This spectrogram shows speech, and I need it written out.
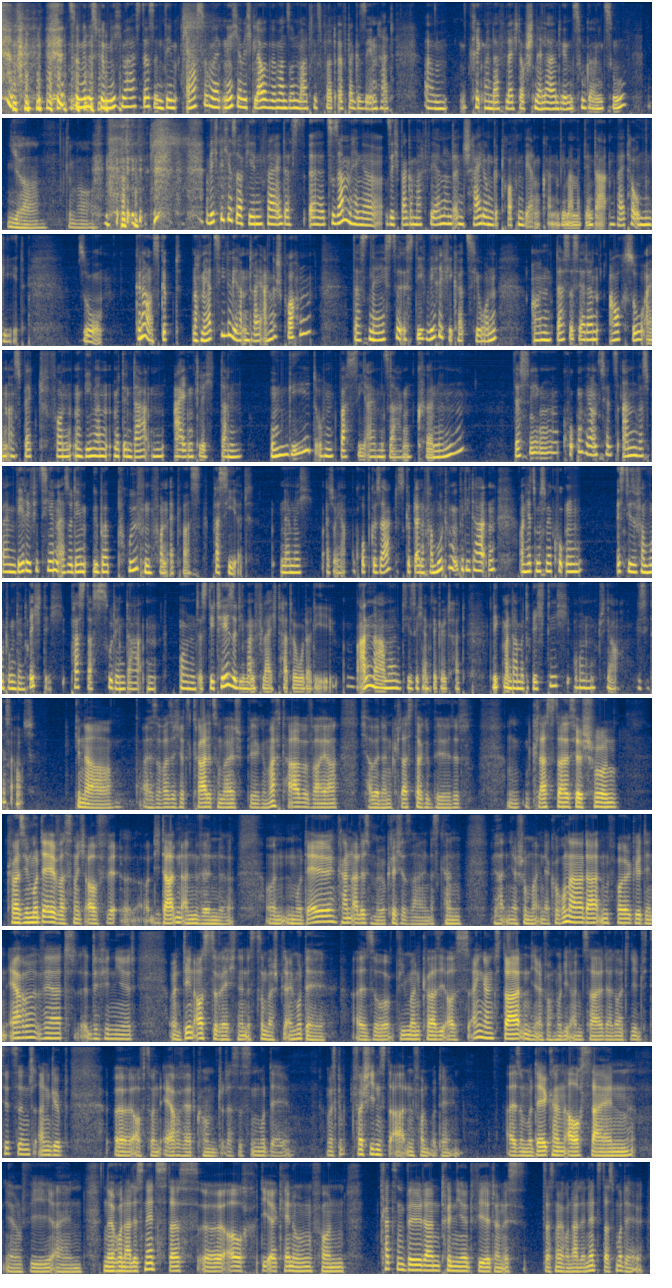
Zumindest für mich war es das in dem ersten Moment nicht, aber ich glaube, wenn man so einen Matrix-Plot öfter gesehen hat, ähm, kriegt man da vielleicht auch schneller den Zugang zu. Ja, genau. Wichtig ist auf jeden Fall, dass äh, Zusammenhänge sichtbar gemacht werden und Entscheidungen getroffen werden können, wie man mit den Daten weiter umgeht. So, genau, es gibt noch mehr Ziele. Wir hatten drei angesprochen. Das nächste ist die Verifikation. Und das ist ja dann auch so ein Aspekt von, wie man mit den Daten eigentlich dann umgeht und was sie einem sagen können. Deswegen gucken wir uns jetzt an, was beim Verifizieren, also dem Überprüfen von etwas passiert. Nämlich, also ja, grob gesagt, es gibt eine Vermutung über die Daten und jetzt müssen wir gucken, ist diese Vermutung denn richtig? Passt das zu den Daten? Und ist die These, die man vielleicht hatte oder die Annahme, die sich entwickelt hat, liegt man damit richtig? Und ja, wie sieht das aus? Genau. Also was ich jetzt gerade zum Beispiel gemacht habe, war ja, ich habe dann Cluster gebildet. Und ein Cluster ist ja schon quasi ein Modell, was mich auf äh, die Daten anwende. Und ein Modell kann alles Mögliche sein. Das kann, wir hatten ja schon mal in der Corona-Datenfolge den R-Wert definiert. Und den auszurechnen ist zum Beispiel ein Modell. Also wie man quasi aus Eingangsdaten, die einfach nur die Anzahl der Leute, die infiziert sind, angibt, äh, auf so einen R-Wert kommt. Das ist ein Modell. Aber es gibt verschiedenste Arten von Modellen. Also ein Modell kann auch sein, irgendwie ein neuronales Netz, das äh, auch die Erkennung von Katzenbildern trainiert wird, dann ist das neuronale Netz das Modell.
